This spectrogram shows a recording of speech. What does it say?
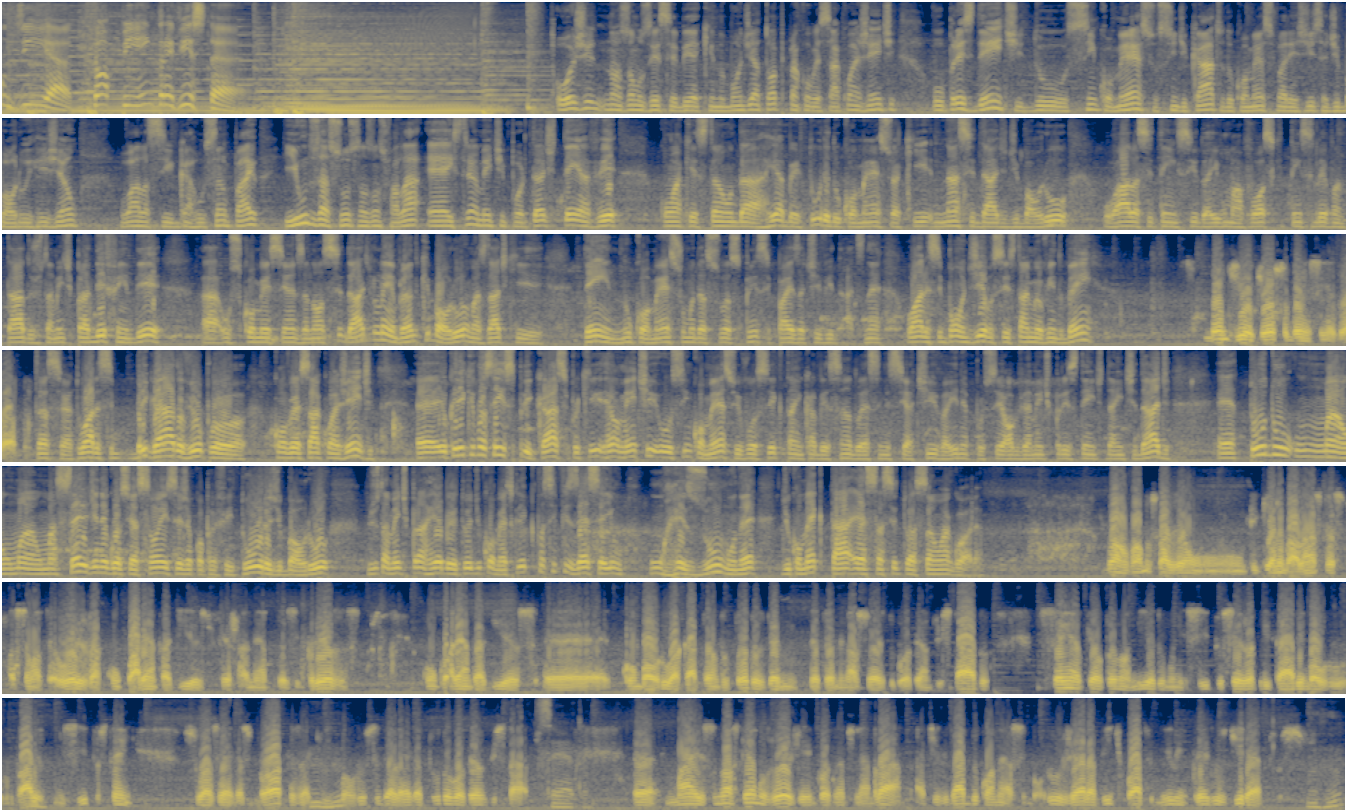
Bom dia, Top Entrevista. Hoje nós vamos receber aqui no Bom Dia Top para conversar com a gente o presidente do Sim Comércio, Sindicato do Comércio Varejista de Bauru e região, Wallace Garru Sampaio, e um dos assuntos que nós vamos falar é extremamente importante, tem a ver com a questão da reabertura do comércio aqui na cidade de Bauru. O Wallace tem sido aí uma voz que tem se levantado justamente para defender uh, os comerciantes da nossa cidade. Lembrando que Bauru é uma cidade que tem no comércio uma das suas principais atividades, né? Wallace, bom dia, você está me ouvindo bem? Bom dia, ouço bem sim, Eduardo. Tá certo. Wallace, obrigado, viu, por conversar com a gente. É, eu queria que você explicasse, porque realmente o Sim Comércio e você que está encabeçando essa iniciativa aí, né, por ser obviamente presidente da entidade, é tudo uma, uma, uma série de negociações, seja com a prefeitura de Bauru, justamente para a reabertura de comércio. Eu queria que você fizesse aí um, um resumo, né, de como é que está essa situação agora. Bom, vamos fazer um, um, pequeno balanço da situação até hoje, já com 40 dias de fechamento das empresas, com 40 dias é, com Bauru acatando todas as determinações do governo do Estado, sem a que a autonomia do município seja aplicada em Bauru. Vários municípios têm suas regras próprias, aqui uhum. em Bauru se delega tudo ao governo do Estado. Certo. É, mas nós temos hoje, é importante lembrar, a atividade do comércio em Bauru gera 24 mil empregos diretos. Uhum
